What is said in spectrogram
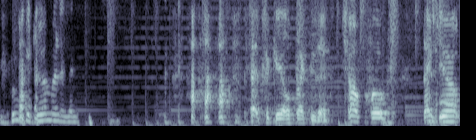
Improve your German and then. That's okay, I'll practice that. Ciao, folks. Thank you.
